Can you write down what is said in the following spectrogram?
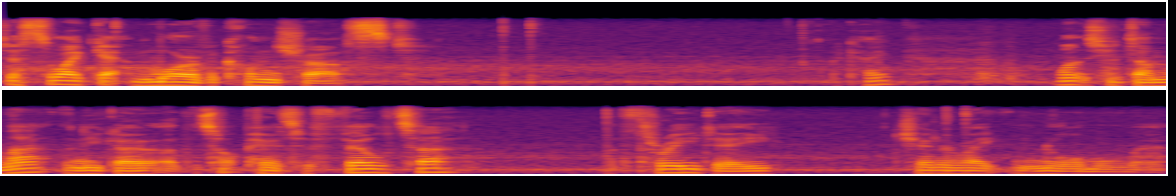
just so I get more of a contrast. Okay. Once you've done that then you go at the top here to filter. 3D generate normal map.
